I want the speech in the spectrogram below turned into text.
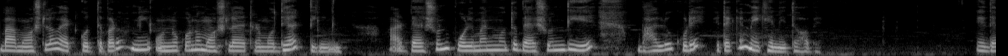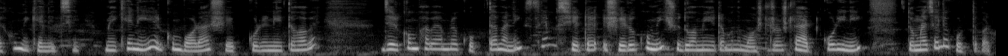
বা মশলাও অ্যাড করতে পারো। আমি অন্য কোনো মশলা এটার মধ্যে আর দিইনি। আর বেসন, পরিমাণ মতো বেসন দিয়ে ভালো করে এটাকে মেখে নিতে হবে। এই দেখো, মেখে নিচ্ছি। মেখে নিয়ে এরকম বড়া শেপ করে নিতে হবে। যেরকমভাবে আমরা কোপ্তা বানাই সেম সেটা, সেরকমই শুধু আমি এটার মধ্যে মশলা টশলা অ্যাড করিনি, তোমরা চাইলে করতে পারো।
